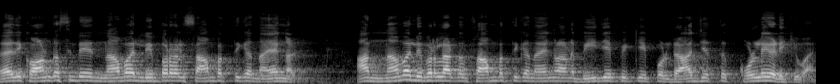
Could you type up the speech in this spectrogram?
അതായത് കോൺഗ്രസിന്റെ നവലിബറൽ സാമ്പത്തിക നയങ്ങൾ ആ നവലിബറലായിട്ടുള്ള സാമ്പത്തിക നയങ്ങളാണ് ബി ജെ പിക്ക് ഇപ്പോൾ രാജ്യത്ത് കൊള്ളയടിക്കുവാൻ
